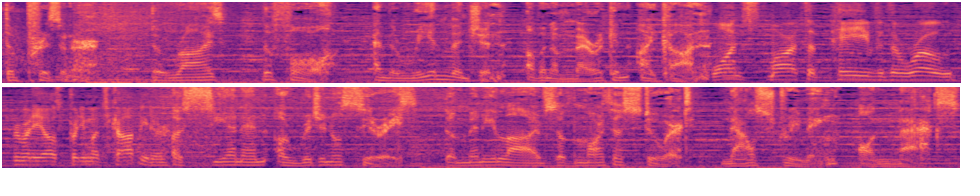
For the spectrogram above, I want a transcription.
The prisoner. The rise, the fall, and the reinvention of an American icon. Once Martha paved the road, everybody else pretty much copied her. A CNN original series, The Many Lives of Martha Stewart, now streaming on Max.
